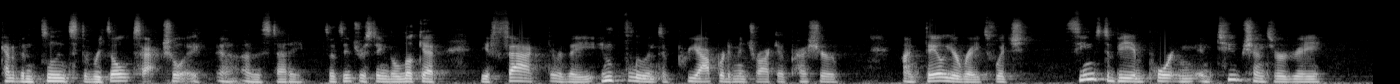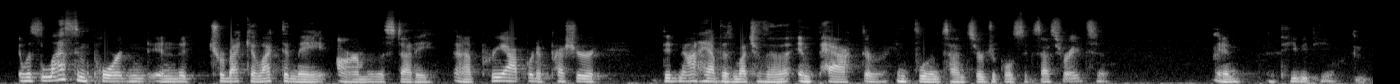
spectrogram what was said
kind of influenced the results actually uh, of the study. So it's interesting to look at the effect or the influence of preoperative intraocular pressure on failure rates, which seems to be important in tube shunt surgery. It was less important in the trabeculectomy arm of the study. Uh, preoperative pressure did not have as much of an impact or influence on surgical success rates in, TVT. In,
